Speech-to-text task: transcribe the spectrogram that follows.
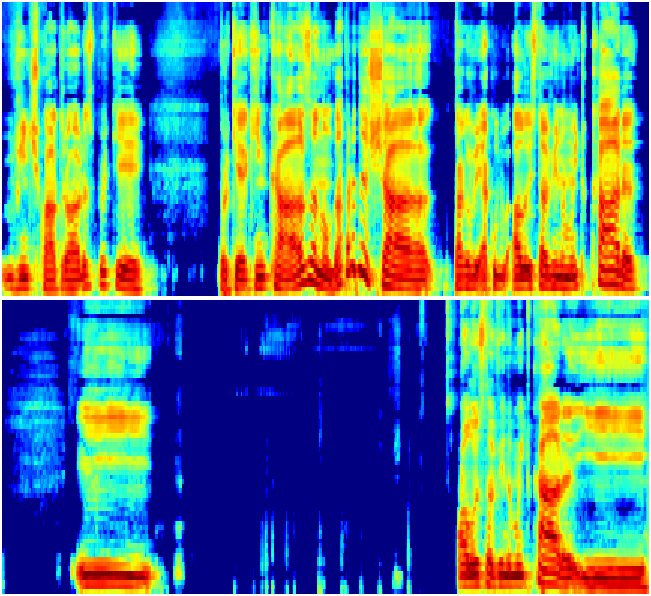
24 horas, porque. Porque aqui em casa não dá para deixar. Tá, a luz tá vindo muito cara. E. A luz tá vindo muito cara. E.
